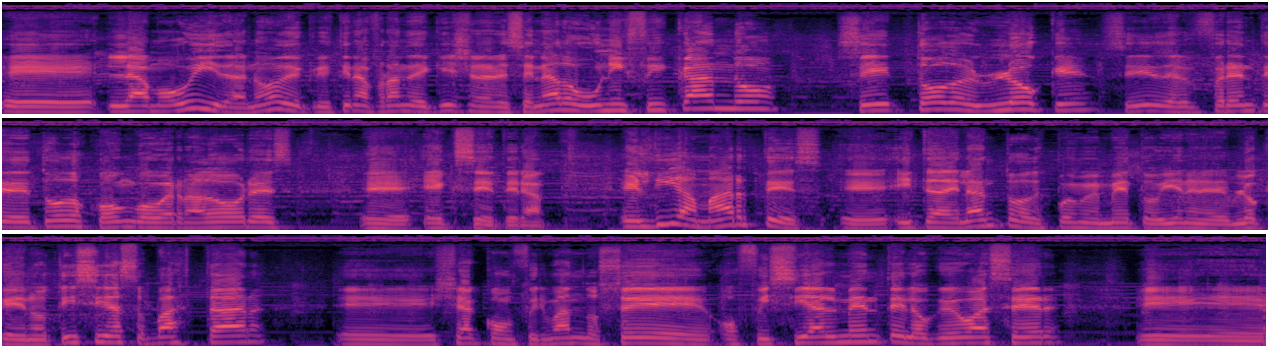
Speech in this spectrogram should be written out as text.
eh, la movida ¿no? de Cristina Fernández de Kirchner en el Senado, unificando ¿sí? todo el bloque ¿sí? del frente de todos con gobernadores, eh, etc. El día martes, eh, y te adelanto, después me meto bien en el bloque de noticias, va a estar eh, ya confirmándose oficialmente lo que va a ser eh,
